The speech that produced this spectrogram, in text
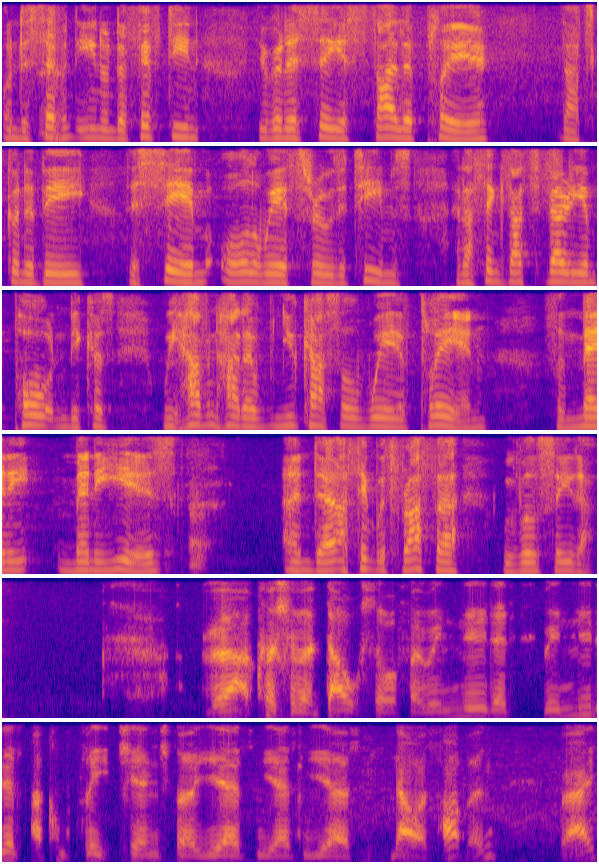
under 17, under 15. You're going to see a style of play that's going to be the same all the way through the teams. And I think that's very important because we haven't had a Newcastle way of playing for many, many years. And uh, I think with Rafa, we will see that. without a question of a doubt, Sofa. We needed we needed a complete change for years and years and years. Now it's happened, right?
